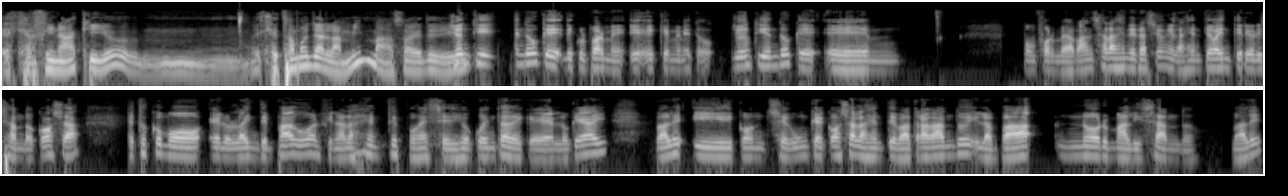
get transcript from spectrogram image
es que al final aquí yo, mm, es que estamos ya en las mismas, ¿sabes? Te digo. Yo entiendo que, disculparme, eh, que me meto. Yo entiendo que eh, conforme avanza la generación y la gente va interiorizando cosas, esto es como el online de pago, al final la gente pues se dio cuenta de que es lo que hay, ¿vale? Y con según qué cosas la gente va tragando y las va normalizando, ¿vale?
